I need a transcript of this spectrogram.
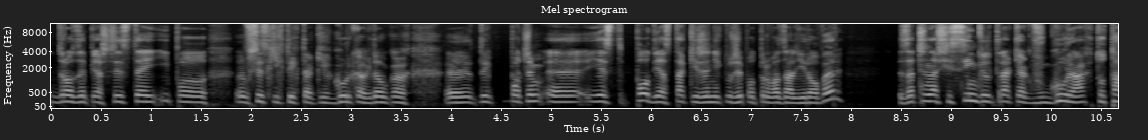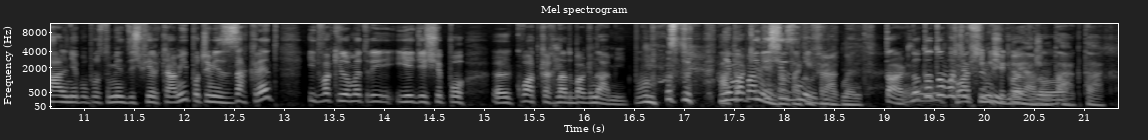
drodze piaszczystej, i po wszystkich tych takich górkach, dołkach, e, tych, po czym e, jest podjazd taki, że niektórzy podprowadzali rower, zaczyna się single track jak w górach, totalnie po prostu między świerkami, po czym jest zakręt i dwa kilometry jedzie się po e, kładkach nad bagnami. Po prostu A nie ma kiedy się taki fragment. Tak, no to to właśnie Kładki mi się kojarzą, było. tak, tak.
